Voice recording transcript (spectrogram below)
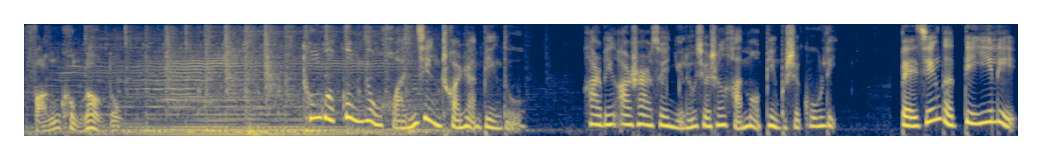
防控漏洞？通过共用环境传染病毒，哈尔滨二十二岁女留学生韩某并不是孤立。北京的第一例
